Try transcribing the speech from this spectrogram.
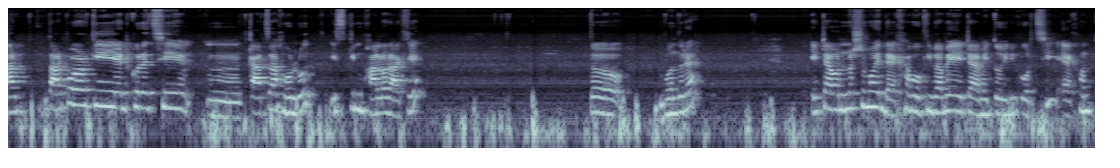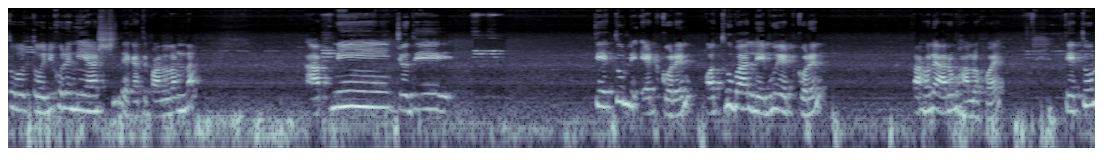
আর তারপর কি এড করেছি কাঁচা হলুদ স্কিন ভালো রাখে। তো বন্ধুরা, এটা অন্য সময় দেখাবো কীভাবে এটা আমি তৈরি করছি। এখন তো তৈরি করে নিয়ে আসছি, দেখাতে পারলাম না। আপনি যদি তেঁতুল এড করেন অথবা লেবু এড করেন, তাহলে আরও ভালো হয়। তেঁতুল,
